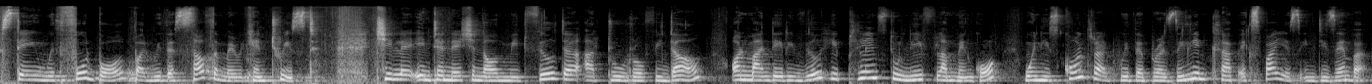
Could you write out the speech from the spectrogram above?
Staying with football, but with a South American twist. Chile international midfielder Arturo Vidal on Monday revealed he plans to leave Flamengo when his contract with the Brazilian club expires in December.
